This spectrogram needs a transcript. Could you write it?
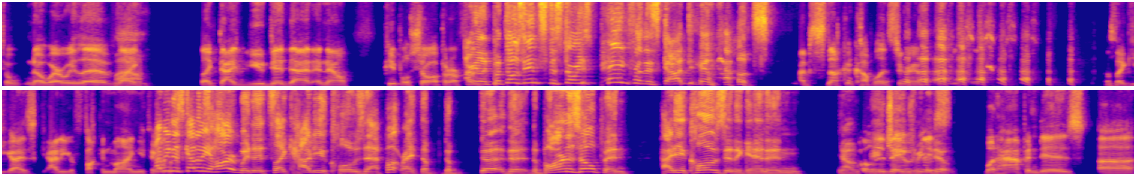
to know where we live, Wow. like that. You did that, and now people show up at our. Are Front. you like, but those Insta stories paid for this goddamn house? I've snuck a couple Instagram. I was like, you guys out of your fucking mind. You think? I mean, it's got to be hard when it's like, how do you close that book? Right, the the the the, the barn is open. How do you close it again and you know Well, they- what you do? what happened is uh,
